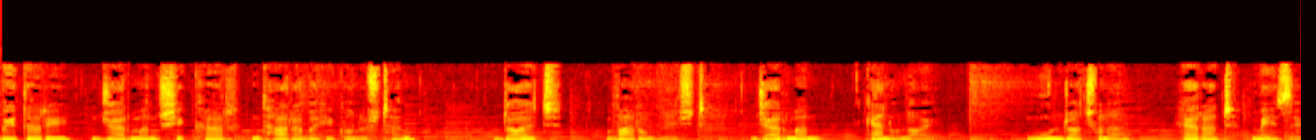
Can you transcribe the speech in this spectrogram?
বেতারে জার্মান শিক্ষার ধারাবাহিক অনুষ্ঠান ডয়েচ ভারমলিস্ট জার্মান কেন নয়? মূল রচনা হেরাড মেজে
